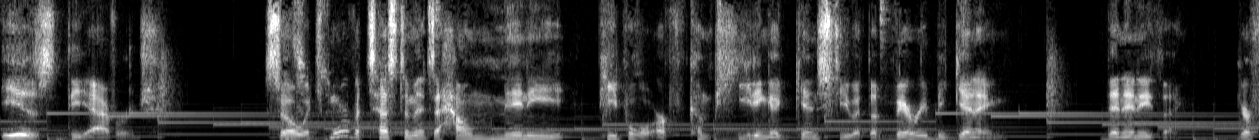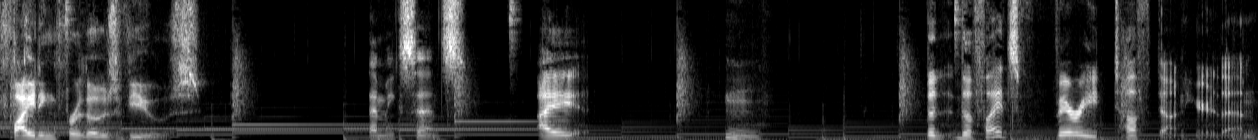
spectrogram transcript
is the average so it's more of a testament to how many people are competing against you at the very beginning than anything. You're fighting for those views. That makes sense. I hmm. The the fight's very tough down here then.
